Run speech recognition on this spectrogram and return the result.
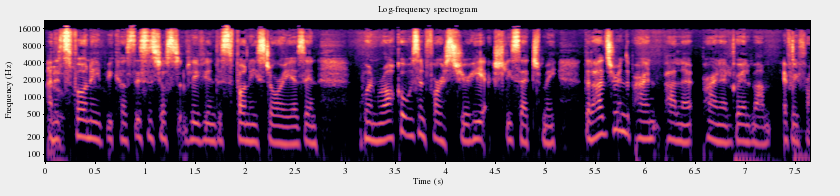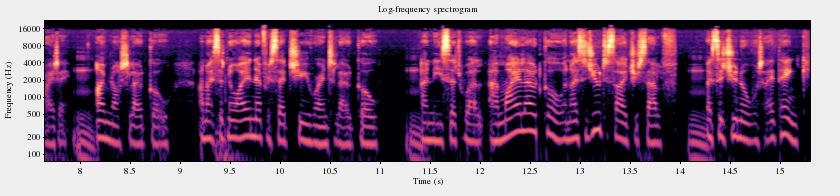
And it's funny because this is just leaving this funny story, as in when Rocco was in first year, he actually said to me, "The lads are in the Parn- Parnell, Parnell Grill, ma'am, every Friday. Mm. I'm not allowed go." And I said, "No, I never said you weren't allowed go." Mm. And he said, "Well, am I allowed go?" And I said, "You decide yourself." Mm. I said, "You know what I think."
